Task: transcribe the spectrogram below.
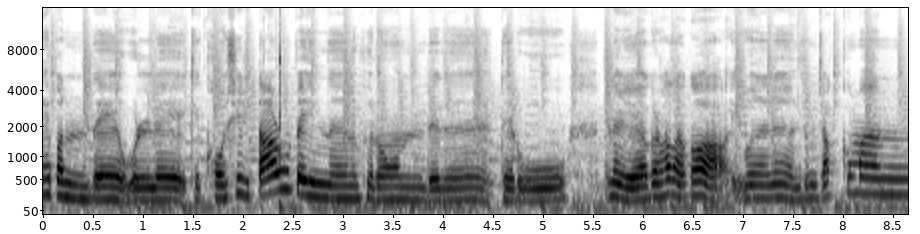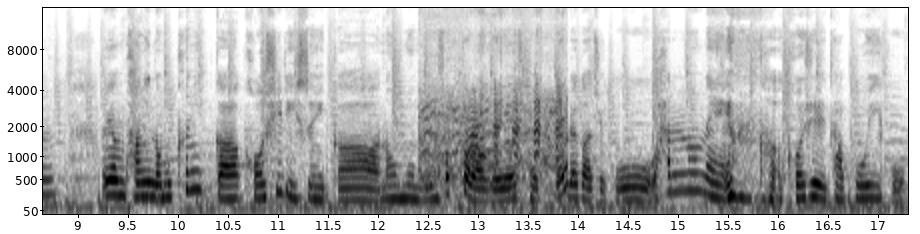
해봤는데 원래 이렇게 거실이 따로 돼 있는 그런 데는 대로 맨날 예약을 하다가 이번에는 좀 자그만 왜냐면 방이 너무 크니까 거실이 있으니까 너무 무섭더라고요 잘 때. 그래가지고 한눈에 거실이 다 보이고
